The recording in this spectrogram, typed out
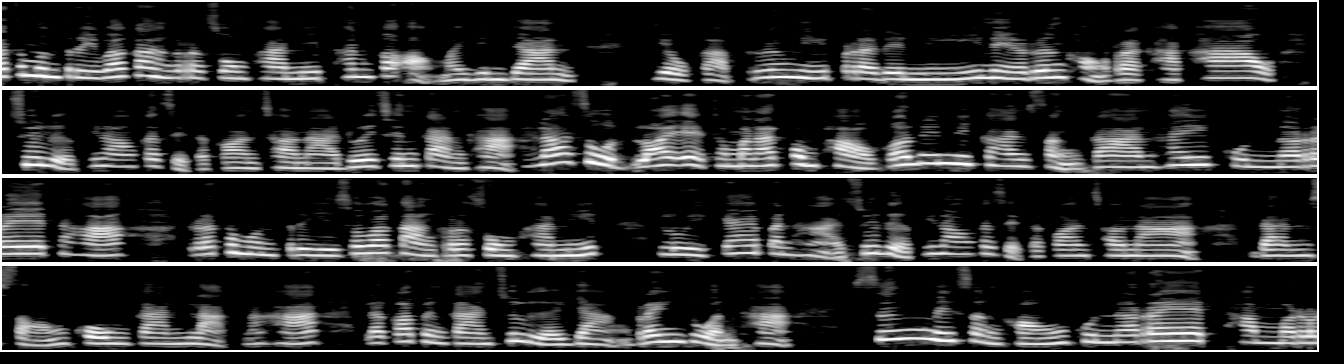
รัฐมนตรีว่าการกระทรวงพาณิชย์ท่านก็ออกมายืนยัน เกี่ยวกับเรื่องนี้ประเด็นนี้ในเรื่องของราคาข้าว ช่วยเหลือพี่น้องเกษตรกรชาวนาด้วยเช่นกันค่ะ ล่าสุดร้อยเอกธรรมนัฐพมเผ่าก็ได้มีการสั่งการให้คุณนเรศนะคะ รัฐมนตรีช่วยว่าการกระทรวงพาณิชย์ ลุยแก้ปัญหาช่วยเหลือพี่น้องเกษตรกรชาวนา ดัน 2 โครงการหลักนะคะ แล้วก็เป็นการช่วยเหลืออย่างเร่งด่วนค่ะ ซึ่งในส่วนของคุณนเรศธรรมร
